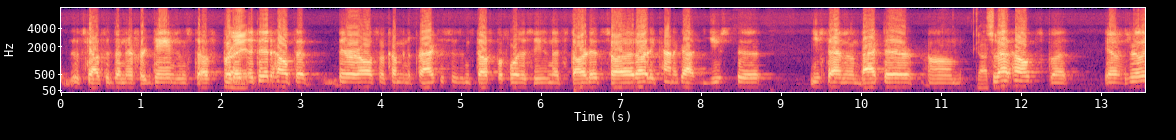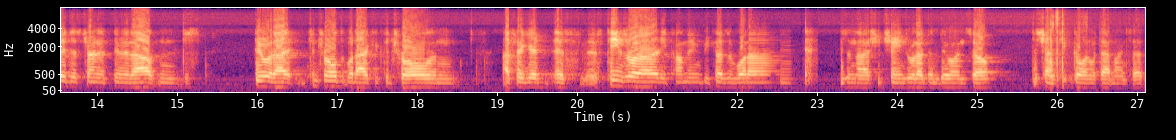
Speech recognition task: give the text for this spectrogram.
the scouts had been there for games and stuff. But Right. it, it did help that they were also coming to practices and stuff before the season had started. So I'd already kind of gotten used to used to having them back there. Um, Gotcha. So that helped. But yeah, I was really just trying to tune it out and just do what I controlled what I could control. And I figured if if teams were already coming because of what I reason that I should change what I've been doing. So just trying to keep going with that mindset.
